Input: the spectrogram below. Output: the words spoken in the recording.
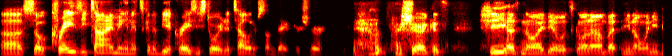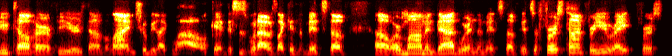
Uh, so crazy timing, and it's going to be a crazy story to tell her someday for sure. for sure, because she has no idea what's going on. But you know, when you do tell her a few years down the line, she'll be like, "Wow, okay, this is what I was like in the midst of, uh, or mom and dad were in the midst of." It's the first time for you, right? First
